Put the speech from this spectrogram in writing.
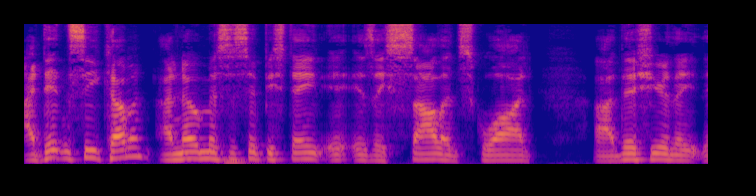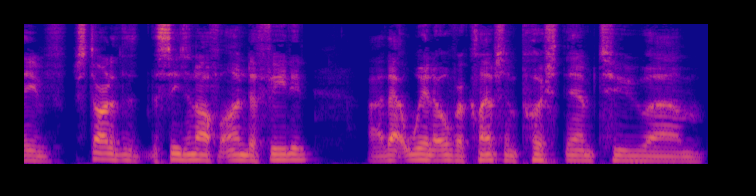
I didn't see coming. I know Mississippi State is a solid squad. Uh, this year they they've started the, season off undefeated. Uh, that win over Clemson pushed them to um,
